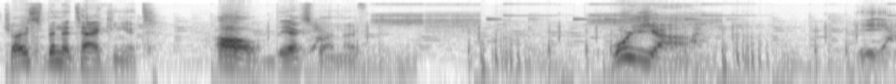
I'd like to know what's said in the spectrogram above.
Try spin attacking it. Oh, the X button. I... Booyah! Yeah.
